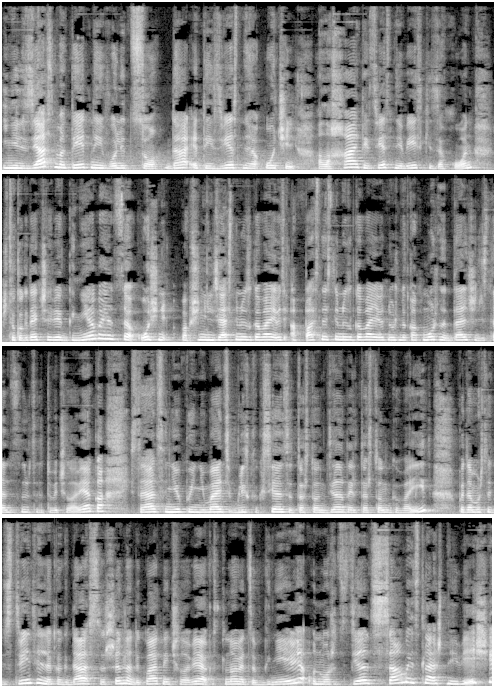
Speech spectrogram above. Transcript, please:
и нельзя смотреть на его лицо, да, это известная очень Аллаха, это известный еврейский закон, что когда человек гневается, очень вообще нельзя с ним разговаривать, опасно с ним разговаривать, нужно как можно дальше дистанцироваться от этого человека и стараться не принимать близко к сердцу то, что он делает или то, что он говорит, потому что действительно, когда совершенно адекватный человек становится в гневе, он может сделать самые страшные вещи,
